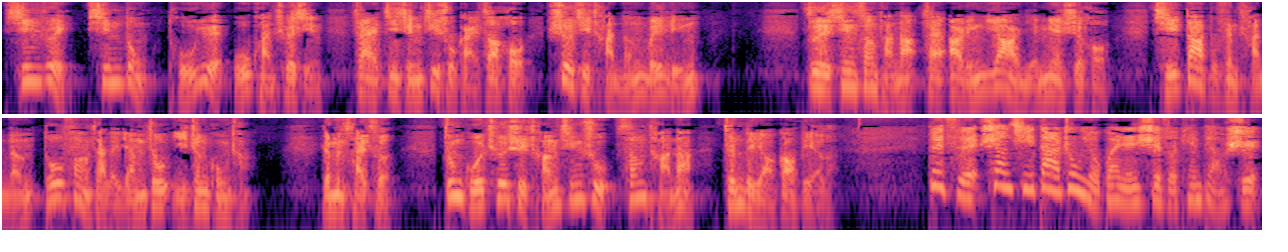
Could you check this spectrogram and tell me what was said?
新锐、心动、途岳五款车型在进行技术改造后，设计产能为零。自新桑塔纳在2012年面世后，其大部分产能都放在了扬州仪征工厂。人们猜测，中国车市常青树桑塔纳真的要告别了。对此，上汽大众有关人士昨天表示，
